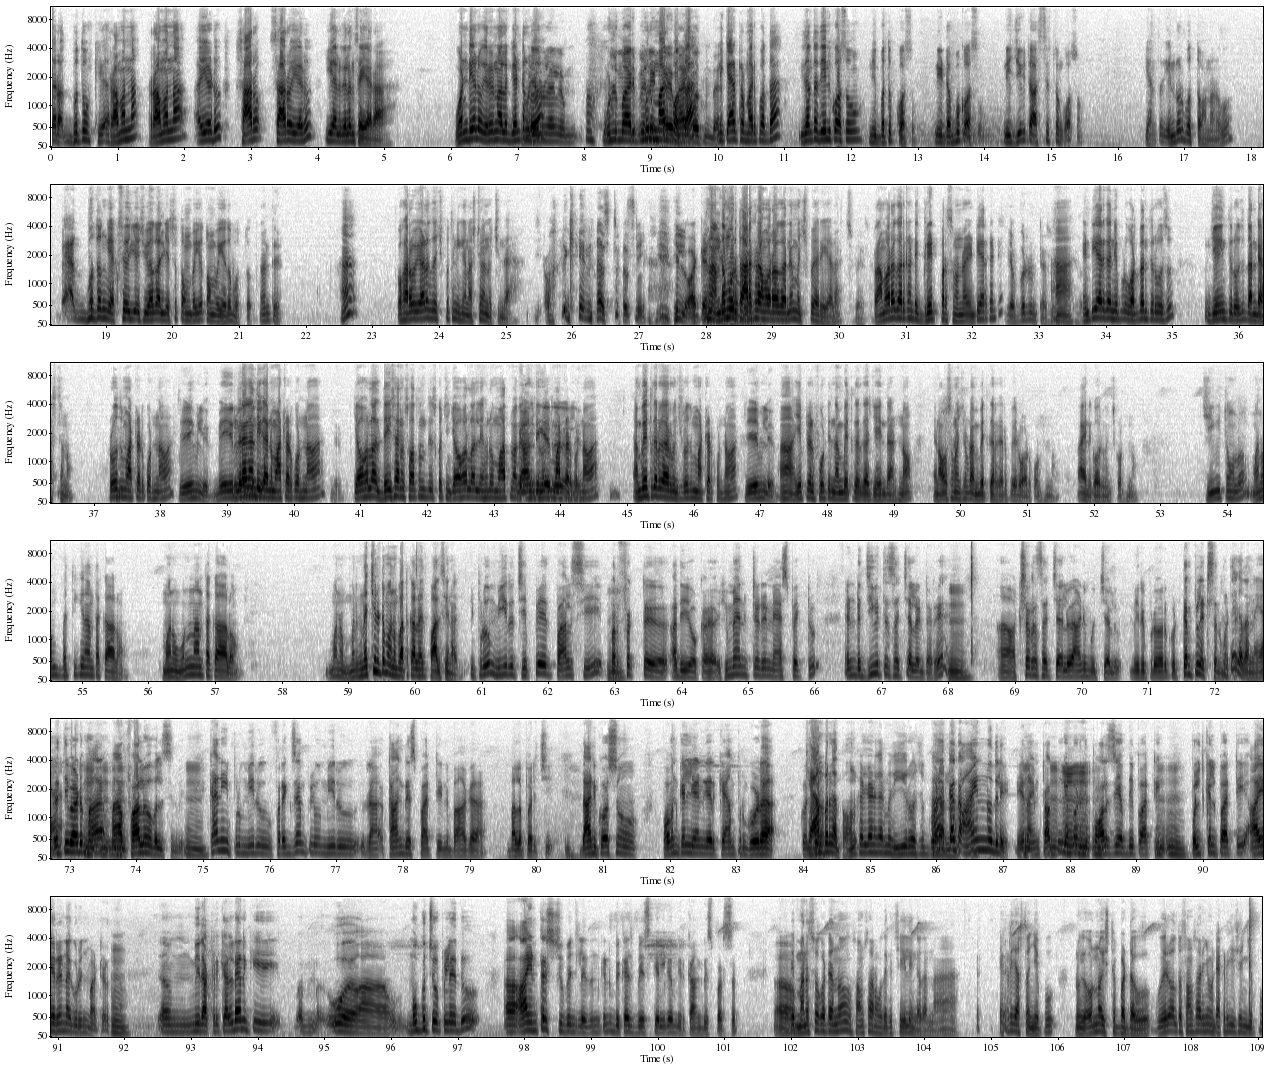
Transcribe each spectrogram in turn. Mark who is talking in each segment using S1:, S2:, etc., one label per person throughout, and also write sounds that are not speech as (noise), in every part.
S1: Sir అద్భుతం. కే- రామన్న రామన్న అయ్యాడు సారో సారో అయ్యాడు ఇవాళ విలన్స్ అయ్యారా? వన్ డేలో ఇరవై నాలుగు
S2: ముళ్ళు మారిపోయినట్టు
S1: మారిపోద్దా? నీ క్యారెక్టర్ మారిపోద్దా? ఇదంతా దేనికోసం నీ బతుకు కోసం నీ డబ్బు కోసం నీ జీవిత అస్తిత్వం కోసం. ఎంత ఎన్ని రోజులు బతుతావు అన్నా నువ్వు? అద్భుతంగా ఎక్సర్సైజ్ చేసి యోగాలు చేస్తే తొంభై తొంభై ఏదో బతుతావు
S2: అంతే?
S1: ఒక అరవై ఏళ్ళకి చచ్చిపోతే నీకు నష్టమేనా వచ్చిందా?
S2: ఎవరికి ఏం నష్టం అసలు ఈ లోకానికి
S1: నందమూరి తారక రామారావు గారిని మర్చిపోయారు
S2: మర్చిపోయారు.
S1: రామారావు గారి కంటే గ్రేట్ పర్సన్ ఉన్నాడు ఎన్టీఆర్ కంటే?
S2: ఎవరు ఉంటారు
S1: ఎన్టీఆర్ గారిని ఇప్పుడు వర్ధంతి రోజు జయంతి రోజు దండేస్తున్నాం. రోజు మాట్లాడుకుంటున్నావా?
S2: ఏం లేదు. మీరు
S1: ఇందిరాగాంధీ గారిని మాట్లాడుకుంటున్నావా? జవహర్లాల్ దేశానికి స్వాతంత్రం తీసుకొచ్చిన జవహర్లాల్ నెహ్రూ మహాత్మా గాంధీ
S2: గాంధీ
S1: గురించి
S2: గారు
S1: మాట్లాడుకుంటున్నావా? అంబేద్కర్ గారి గురించి రోజు మాట్లాడుకుంటున్నావా?
S2: ఏం లేదు.
S1: ఆ, ఏప్రిల్ ఫోర్టీన్ అంబేద్కర్ గారి జయంతి అంటున్నాం. నేను అవసరం వచ్చినప్పుడు అంబేద్కర్ గారి పేరు వాడుకుంటున్నాం. ఆయన గౌరవించుకుంటున్నాం. జీవితంలో మనం బతికినంత కాలం మనం ఉన్నంత కాలం మనం మనకు నచ్చినట్టు మనం బతకాలనేది పాలసీ నాది.
S2: ఇప్పుడు మీరు చెప్పే పాలసీ పర్ఫెక్ట్ అది ఒక హ్యుమానిటేరియన్ ఆస్పెక్ట్ అండ్ జీవిత సత్యాలు అంటారే? అక్షర సత్యాలు ఆణిముత్యాలు మీరు ఇప్పుడు వరకు టెంప్లెట్స్ అనమాట ప్రతివాడు మా మా. ఫాలో అవ్వాల్సినవి కానీ ఇప్పుడు మీరు ఫర్ ఎగ్జాంపుల్ మీరు కాంగ్రెస్ పార్టీని బాగా బలపరిచి దానికోసం పవన్ కళ్యాణ్ గారి క్యాంపును కూడా
S1: క్యాంపర్ కాదు పవన్ కళ్యాణ్ గారి మీద ఈ రోజు కూడా
S2: కాదు ఆయన వదిలే. నేను I'm talking about the policy of the party political party ఆ ఏరియా గురించి మాట్లాడుతాను
S1: ఉమ్.
S2: ఉమ్, మీరు అక్కడికి వెళ్ళడానికి మొగ్గు చూపలేదు ఆ, ఇంట్రెస్ట్ చూపించలేదు. ఎందుకంటే బికాస్ బేసికల్గా మీరు కాంగ్రెస్ పర్సన్.
S1: మనసు ఒకటను సంసారం ఒక దగ్గర చేయలేం కదన్నా. ఎక్కడ చేస్తాను చెప్పు? నువ్వు ఎవరినో ఇష్టపడ్డావు. వేరే వాళ్ళతో సంసారం చేయమంటే ఎక్కడ చేసాను చెప్పు?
